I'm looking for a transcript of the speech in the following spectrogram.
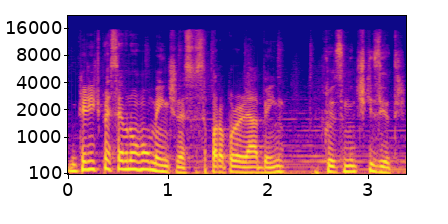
do que a gente percebe normalmente, né? Se você parar pra olhar bem, coisas muito esquisitas.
